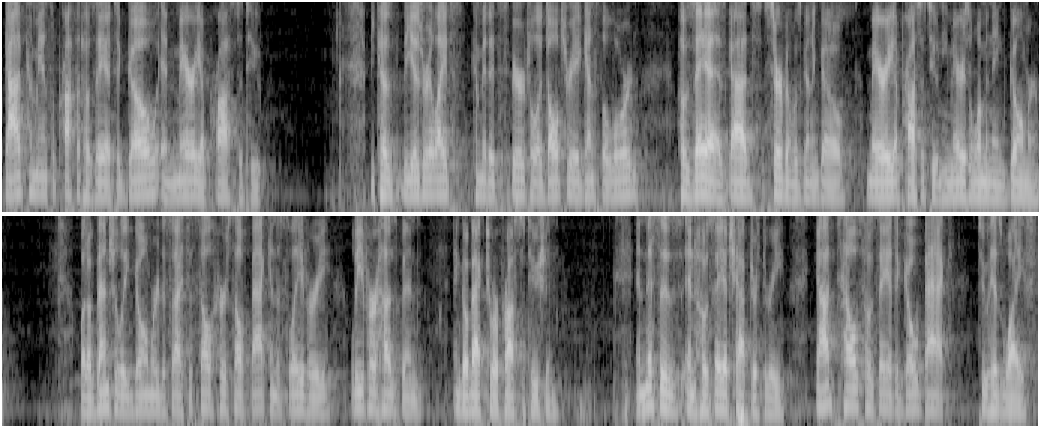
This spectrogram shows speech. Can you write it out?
God commands the prophet Hosea to go and marry a prostitute. Because the Israelites committed spiritual adultery against the Lord, Hosea, as God's servant, was going to go marry a prostitute, and he marries a woman named Gomer. But eventually, Gomer decides to sell herself back into slavery, leave her husband, and go back to her prostitution. And this is in Hosea chapter 3. God tells Hosea to go back to his wife.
